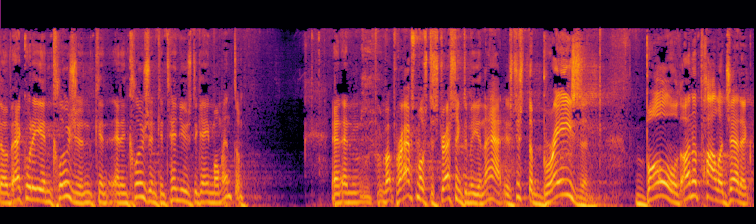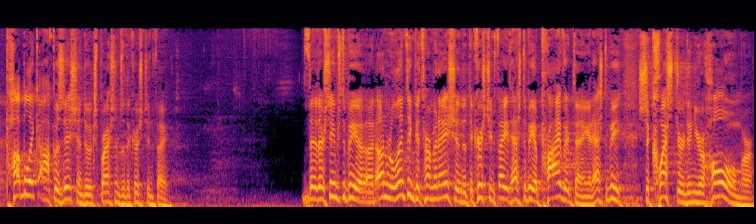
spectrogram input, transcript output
of equity inclusion can, and inclusion continues to gain momentum. And, and perhaps most distressing to me in that is just the brazen, bold, unapologetic, public opposition to expressions of the Christian faith. There, seems to be an unrelenting determination that the Christian faith has to be a private thing. It has to be sequestered in your home or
